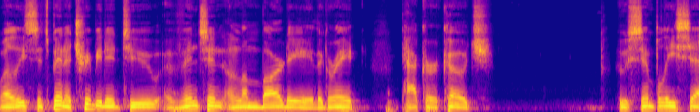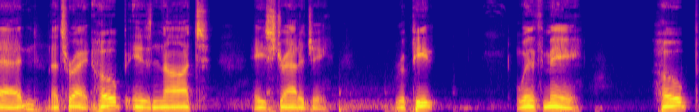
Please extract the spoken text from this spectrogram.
well, at least it's been attributed to Vincent Lombardi, the great Packer coach, who simply said, that's right, hope is not a strategy. Repeat with me. Hope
